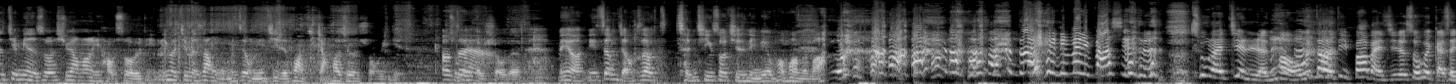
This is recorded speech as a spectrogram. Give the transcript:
是见面的时候希望让你好受一点，因为基本上我们这种年纪的话，讲话就会熟一点，除非哦对啊很熟的。没有，你这样讲是要澄清说，其实你没有胖胖的吗？对你被你发现了，出来见人哈！我们到了第八百集的时候会改成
